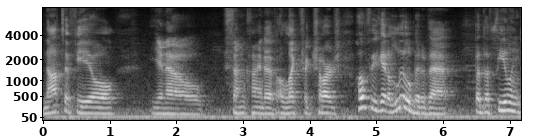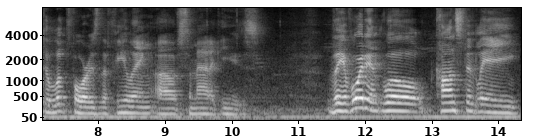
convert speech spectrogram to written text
not to feel, you know some kind of electric charge. Hopefully you get a little bit of that, but the feeling to look for is the feeling of somatic ease. The avoidant will constantly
